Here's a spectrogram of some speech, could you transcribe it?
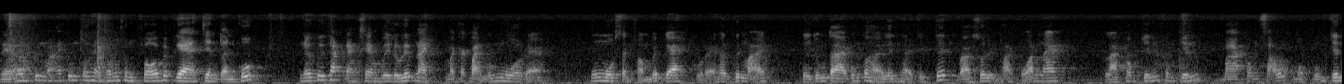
Rẻ hơn khuyến mãi cũng có hệ thống phân phối bếp ga trên toàn quốc nếu quý khách đang xem video clip này mà các bạn muốn mua rẻ, muốn mua sản phẩm bếp ga của rẻ hơn khuyến mãi, thì chúng ta cũng có thể liên hệ trực tiếp vào số điện thoại của anh Nam là 0909 306 149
